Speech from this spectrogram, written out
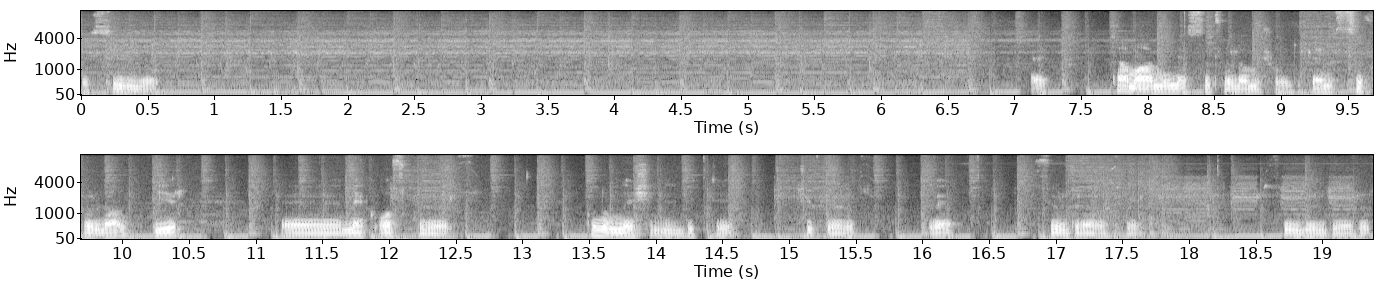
ve sildim. Evet, tamamıyla sıfırlamış olduk. Yani sıfırdan bir e, Mac OS kuruyoruz. Bununla işimiz bitti. Çıkıyoruz ve sürdüre basıyoruz. Sürdür diyoruz.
